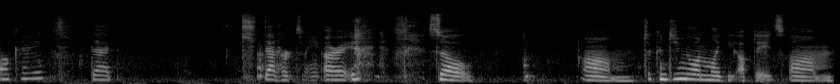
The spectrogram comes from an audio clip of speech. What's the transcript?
okay, that, that hurts me, alright? so, um, to continue on, like, the updates, um,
